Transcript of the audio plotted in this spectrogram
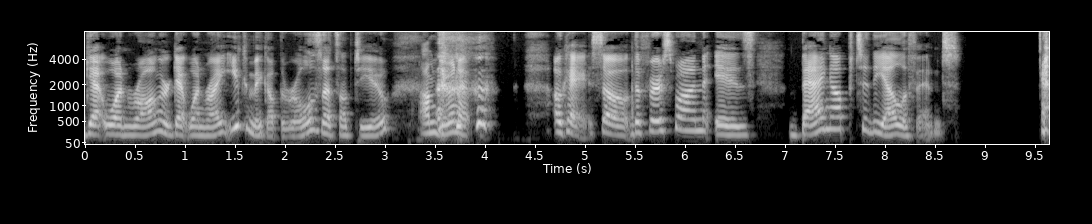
get one wrong or get one right, you can make up the rules. That's up to you. I'm doing it. okay, so the first one is bang up to the elephant.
